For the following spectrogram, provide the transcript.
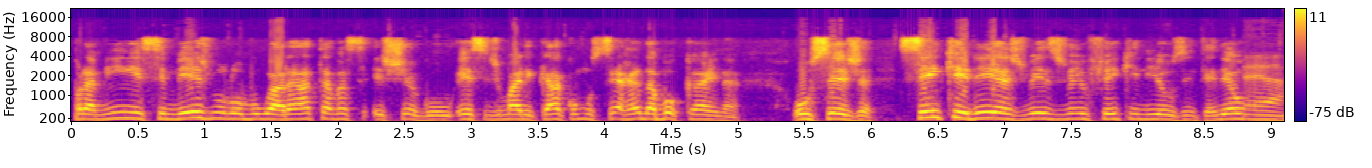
Para mim, esse mesmo Lobo Guará tava, chegou, esse de Maricá, como Serra da Bocaina. Ou seja, sem querer, às vezes vem o fake news, entendeu? É.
